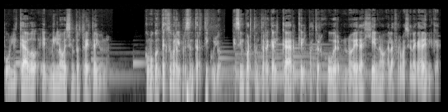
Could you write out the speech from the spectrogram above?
publicado en 1931. Como contexto para el presente artículo, es importante recalcar que el pastor Hoover no era ajeno a la formación académica,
